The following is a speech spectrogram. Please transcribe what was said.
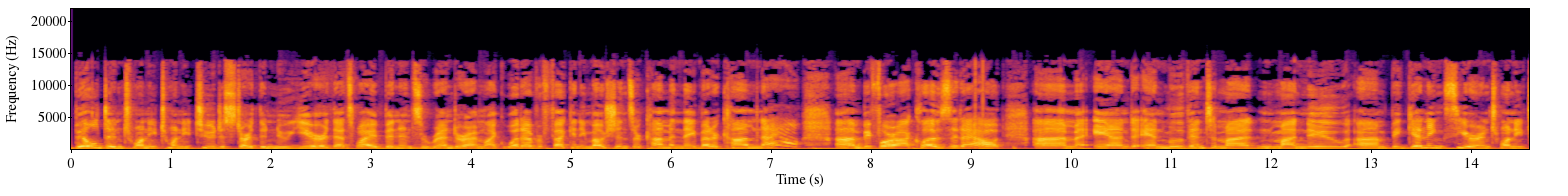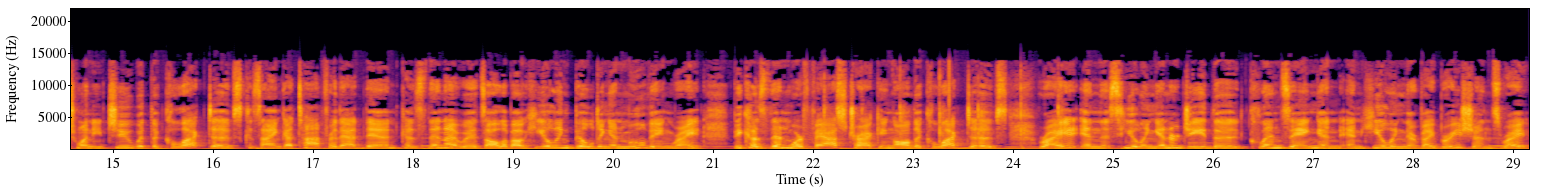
build in 2022 to start the new year. That's why I've been in surrender. I'm like, whatever fucking emotions are coming, they better come now um, before I close it out um, and and move into my my new um, beginnings here in 2022 with the collectives because I ain't got time for that then. Because then I, it's all about healing, building, and moving, right? Because then we're fast tracking all the collectives, right, in this healing energy energy, the cleansing and, and healing their vibrations, right?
